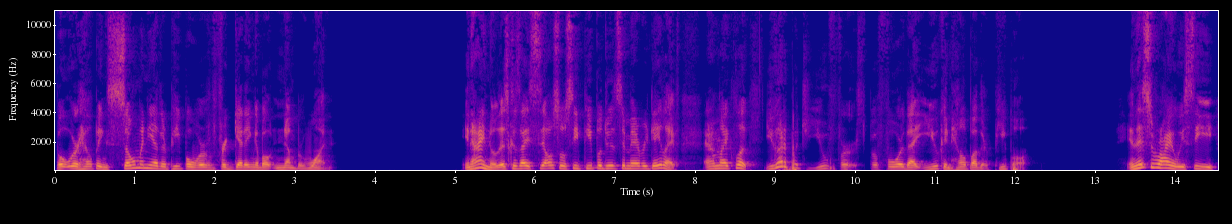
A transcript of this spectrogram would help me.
but we're helping so many other people, we're forgetting about number one. And I know this because I also see people do this in my everyday life. And I'm like, look, you got to put you first before that you can help other people. And this is I always see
